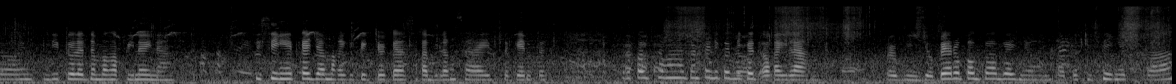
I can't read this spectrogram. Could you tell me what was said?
So, hindi tulad ng mga Pinoy na sisingit ka dyan, makikipicture ka sa kabilang side, sa ganito. Pero pag sa mga ganito likod-likod, okay lang. For video. Pero pag ganyan, tapos sisingit ka,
